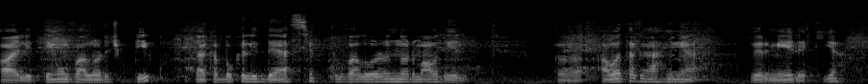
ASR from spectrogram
ó ele tem um valor de pico daqui a pouco ele desce pro valor normal dele. Uh, a outra garrinha vermelha aqui ó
